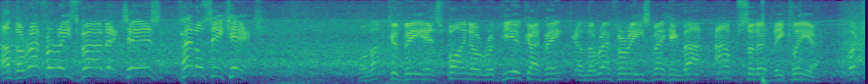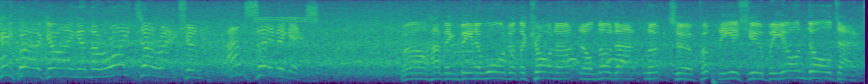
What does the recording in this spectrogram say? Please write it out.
And the referee's verdict is penalty kick. Well, that could be his final rebuke, I think, and the referee's making that absolutely clear. The keeper going in the right direction and saving it. Well, having been awarded the corner, they'll no doubt look to put the issue beyond all doubt.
